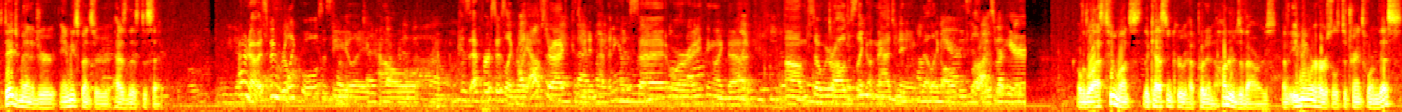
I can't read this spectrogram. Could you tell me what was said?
Stage manager Amy Spencer has this to say. I don't know. It's been really cool to see like how, because at first it was like really abstract because we didn't have any on the set or anything like that. Um, so we were all just like imagining that like all of these levels were here. Over the last two months, the cast and crew have put in hundreds of hours of evening rehearsals to transform this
